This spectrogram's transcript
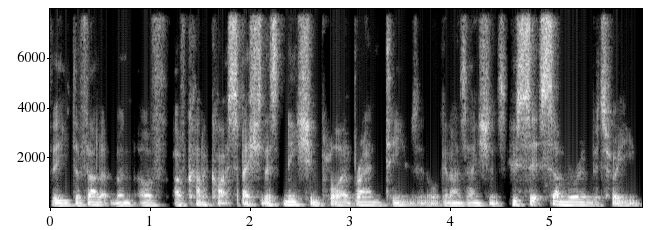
the development of, of kind of quite specialist niche employer brand teams in organizations who sit somewhere in between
